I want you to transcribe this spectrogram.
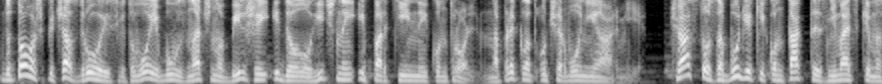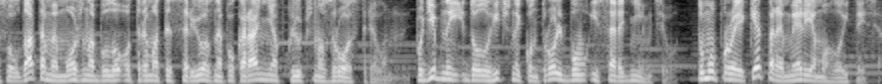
До того ж, під час Другої світової був значно більший ідеологічний і партійний контроль, наприклад, у Червоній армії. Часто за будь-які контакти з німецькими солдатами можна було отримати серйозне покарання, включно з розстрілом. Подібний ідеологічний контроль був і серед німців, тому про яке перемир'я могло йтися.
